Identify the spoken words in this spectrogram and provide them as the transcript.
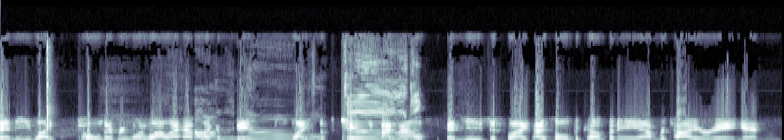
and he like told everyone while I have like a Oh, big no. slice of cake in my mouth, and he's just like, "I sold the company, I'm retiring, and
